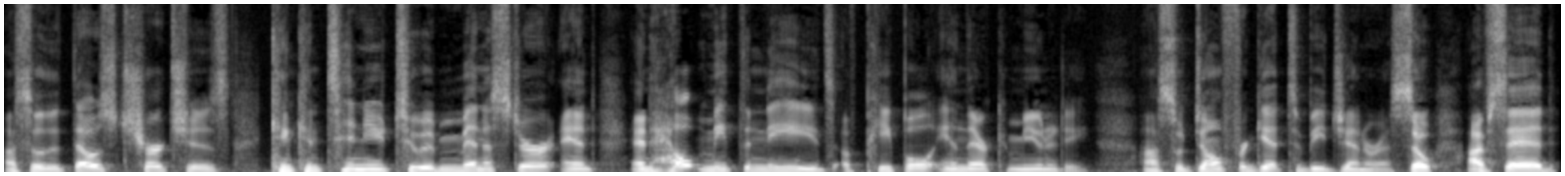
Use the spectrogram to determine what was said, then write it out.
uh, so that those churches can continue to administer and, and help meet the needs of people in their community. Uh, so don't forget to be generous. So I've said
